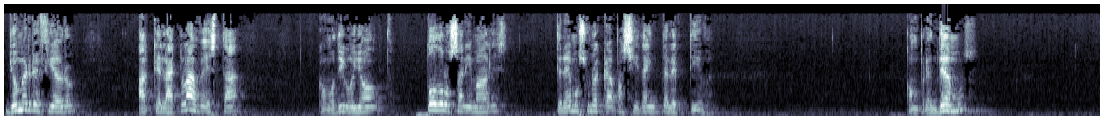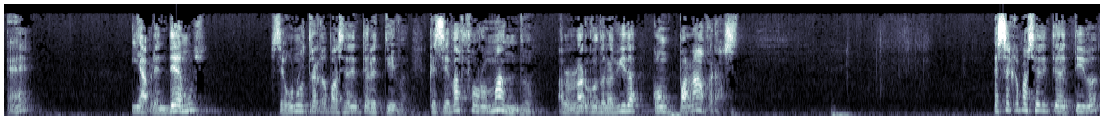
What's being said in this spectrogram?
Yo me refiero a que la clave está, como digo yo, todos los animales tenemos una capacidad intelectiva. Comprendemos ¿eh? y aprendemos según nuestra capacidad intelectiva, que se va formando a lo largo de la vida con palabras. Esa capacidad intelectiva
